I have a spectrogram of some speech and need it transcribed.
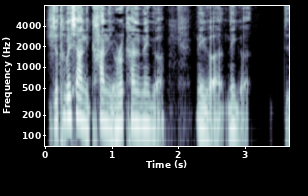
就特别像你看有时候看那个那个那个这。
